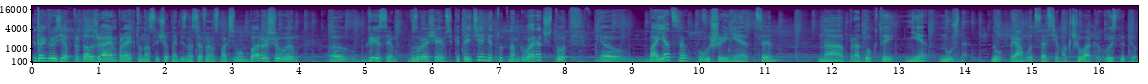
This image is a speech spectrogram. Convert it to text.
Итак, друзья, продолжаем. Проект у нас «Учет на бизнес ФМ» с Максимом Барышевым. Э, ГСМ. Возвращаемся к этой теме. Тут нам говорят, что э, бояться повышения цен на продукты не нужно. Ну, прям вот совсем. Акчулаков выступил,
